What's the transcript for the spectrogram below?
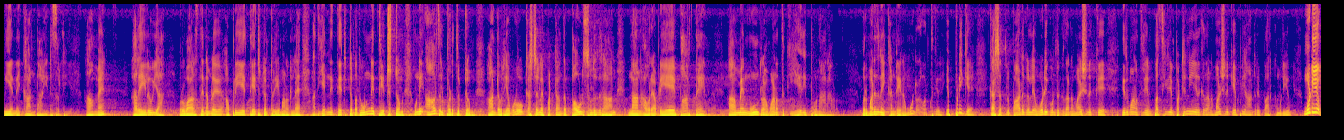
நீ என்னை காண்பா என்று சொல்லி. ஆமேன். அலையிலூயா ஒரு வாரத்தை நம்மளை அப்படியே தேற்றிட்டோம் பிரியமானவர்கள அது என்னை தேற்றிட்டோம் அது உன்னை தேற்றிட்டோம் உன்னை ஆறுதல் படுத்திட்டோம் ஆண்டவர் எவ்வளோ கஷ்டங்களை பட்ட அந்த பவுல் சொல்லுகிறான் நான் அவரை அப்படியே பார்த்தேன். ஆமேன். மூன்றாம் வானத்துக்கு ஏறி போனாராம். ஒரு மனிதனை கண்டேன். மூன்றாம் வாரத்துக்கு எப்படிங்க? கஷ்டத்தில் பாடுகளில் ஓடிக்கொண்டிருக்கிறதான மனுஷனுக்கு நிர்மாணத்திலையும் பசியிலையும் பட்டினியும் இருக்கிறதான மனுஷனுக்கு எப்படி ஆண்டரை பார்க்க முடியும்? முடியும்!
